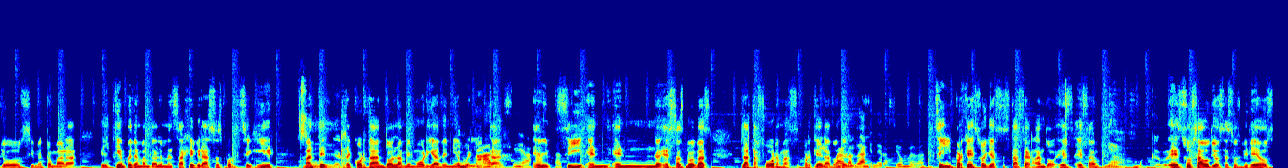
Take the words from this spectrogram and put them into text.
yo sí me tomara el tiempo de mandarle un mensaje, gracias por seguir recordando la memoria de mi abuelita. madre, sí, ajá, Eh, ajá. sí, en, en estas nuevas plataformas, porque Sí, era para donde... la nueva generación, ¿verdad? Sí, porque eso ya se está cerrando. Es, esa, esos audios, esos videos,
